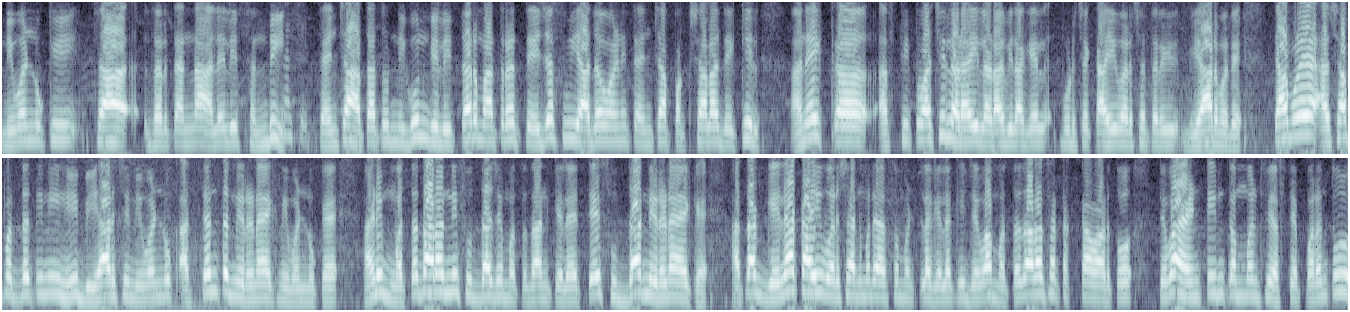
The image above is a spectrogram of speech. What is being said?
निवडणुकीचा जर त्यांना आलेली संधी. त्यांच्या हातातून निघून गेली तर मात्र तेजस्वी यादव आणि त्यांच्या पक्षाला देखील अनेक अस्तित्वाची लढाई लढावी लागेल पुढचे काही वर्ष तरी बिहारमध्ये. त्यामुळे अशा पद्धतीने ही बिहारची निवडणूक अत्यंत निर्णायक निवडणूक आहे आणि मतदारांनी सुद्धा जे मतदान केलंय ते सुद्धा निर्णायक आहे. आता गेल्या काही वर्षांमध्ये असं म्हटलं गेलं की जेव्हा मतदाराचा टक्का वाढतो तेव्हा अँटी इन्कम्बन्सी असते. परंतु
